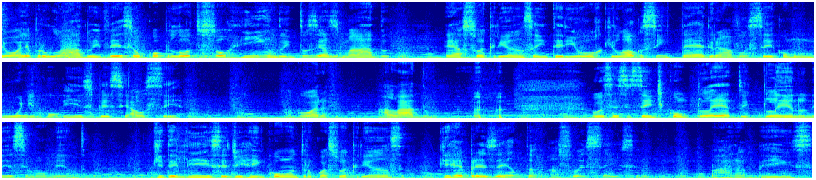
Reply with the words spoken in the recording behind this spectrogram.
Você olha para o lado e vê seu copiloto sorrindo, entusiasmado. É a sua criança interior que logo se integra a você como um único e especial ser. Agora, alado, você se sente completo e pleno nesse momento. Que delícia de reencontro com a sua criança, que representa a sua essência. Parabéns!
